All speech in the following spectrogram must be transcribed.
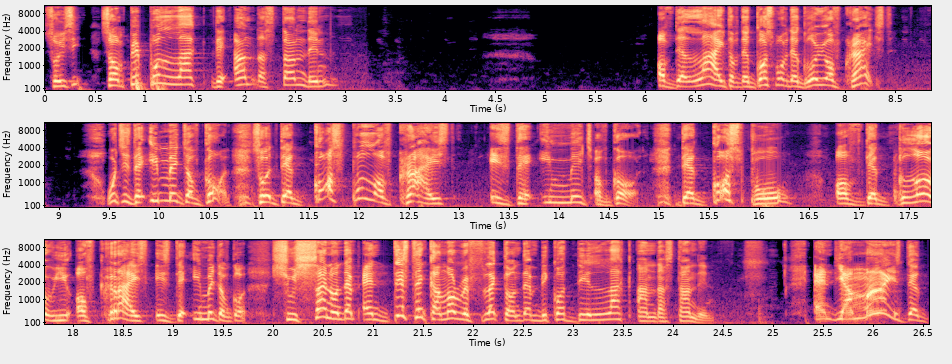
So you see, some people lack the understanding of the light of the gospel of the glory of Christ, which is the image of God. So the gospel of Christ is the image of God. The gospel of the glory of Christ is the image of God should shine on them, and this thing cannot reflect on them because they lack understanding. And their minds, the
